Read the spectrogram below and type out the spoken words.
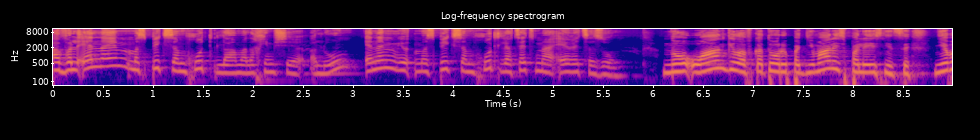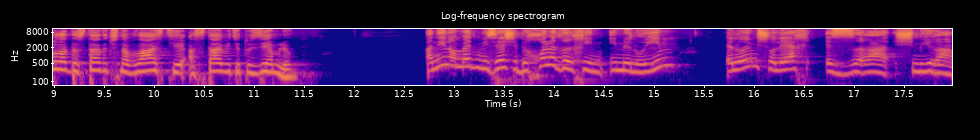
אבל אין להם מספיק סמכות למלאכים שעלו, אין להם מספיק סמכות לצאת מהארץ הזו. Но у ангелов, которые поднимались по лестнице, не было достаточно власти оставить эту землю. אני לומד מזה שבכל הדרכים עם אלוהים, אלוהים שולח עזרה, שמירה.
